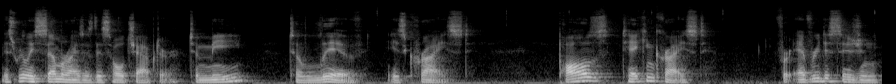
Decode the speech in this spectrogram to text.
This really summarizes this whole chapter. To me, to live is Christ. Paul's taking Christ for every decision,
